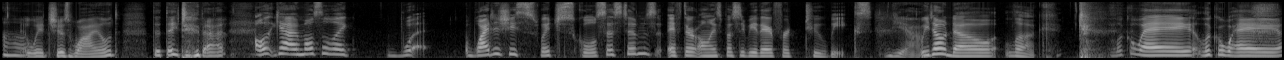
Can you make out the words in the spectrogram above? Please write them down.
Uh-huh. which is wild that they do that. Oh yeah, I'm also like, what? Why does she switch school systems if they're only supposed to be there for two weeks? Yeah. we don't know. Look, look away, look away.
